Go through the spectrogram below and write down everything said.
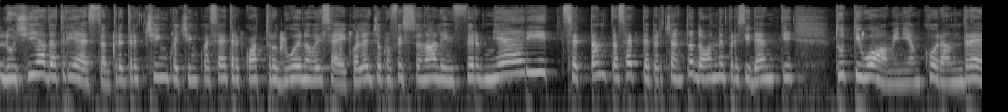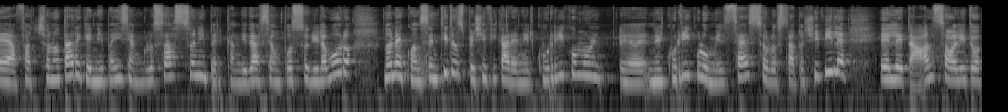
Lucia da Trieste al 335 5634 296, Collegio Professionale Infermieri, 77% donne, presidenti tutti uomini. Ancora Andrea, faccio notare che nei paesi anglosassoni per candidarsi a un posto di lavoro non è consentito specificare nel curriculum, eh, nel curriculum il sesso, lo stato civile e l'età. Al solito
